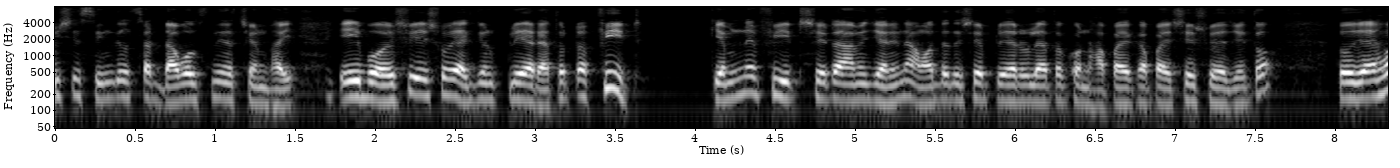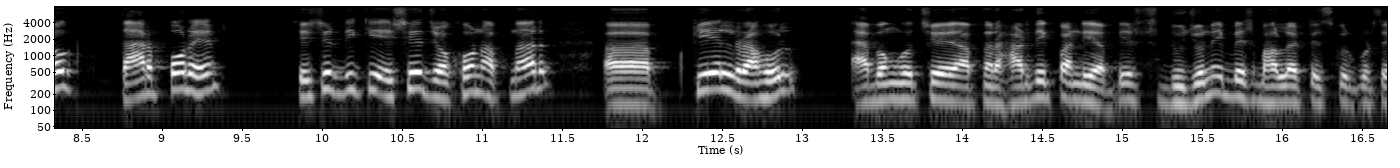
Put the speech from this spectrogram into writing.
বেশি সিঙ্গেলস আর ডাবলস নিয়েছেন ভাই, এই বয়সে এসেও একজন প্লেয়ার এতটা ফিট কেমনে ফিট সেটা আমি জানি না। আমাদের দেশের প্লেয়ার হলে এতক্ষণ হাঁপায় কাঁপায় শেষ হয়ে যেত। তো যাই হোক, তারপরে শেষের দিকে এসে যখন আপনার কে এল রাহুল এবং হচ্ছে আপনার হার্দিক পান্ডিয়া, বেশ দুজনেই বেশ ভালো একটা স্কোর করছে।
